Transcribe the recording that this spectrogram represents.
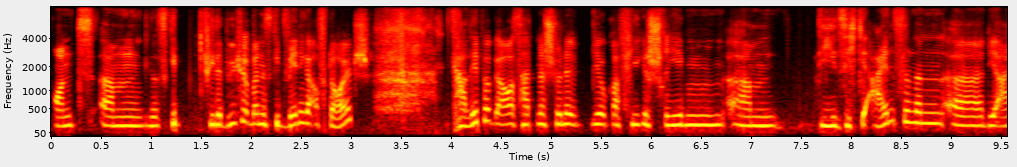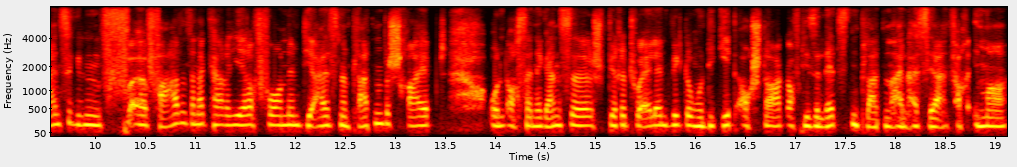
Und ähm, es gibt viele Bücher über ihn, es gibt weniger auf Deutsch. Karl Lippegaus hat eine schöne Biografie geschrieben. Ähm, die sich die einzelnen, äh, die einzigen äh, Phasen seiner Karriere vornimmt, die einzelnen Platten beschreibt und auch seine ganze spirituelle Entwicklung und die geht auch stark auf diese letzten Platten ein, als er einfach immer,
